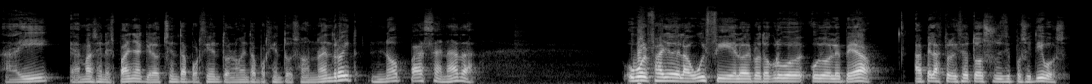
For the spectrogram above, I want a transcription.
Ahí, además en España, que el 80%, el 90% son Android, no pasa nada. Hubo el fallo de la Wi-Fi y lo del protocolo UWPA. Apple actualizó todos sus dispositivos.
